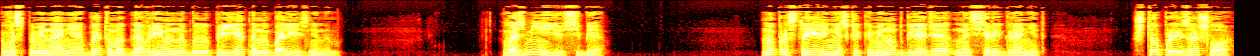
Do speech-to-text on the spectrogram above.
воспоминание об этом одновременно было приятным и болезненным. «Возьми ее себе». Мы простояли несколько минут, глядя на серый гранит. «Что произошло?»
